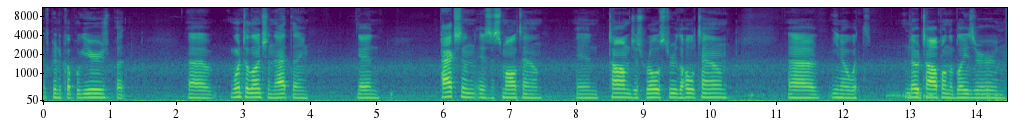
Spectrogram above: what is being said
It's been a couple years, but uh, went to lunch in that thing, and Paxton is a small town, and Tom just rolls through the whole town. Uh, you know, with no top on the blazer and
